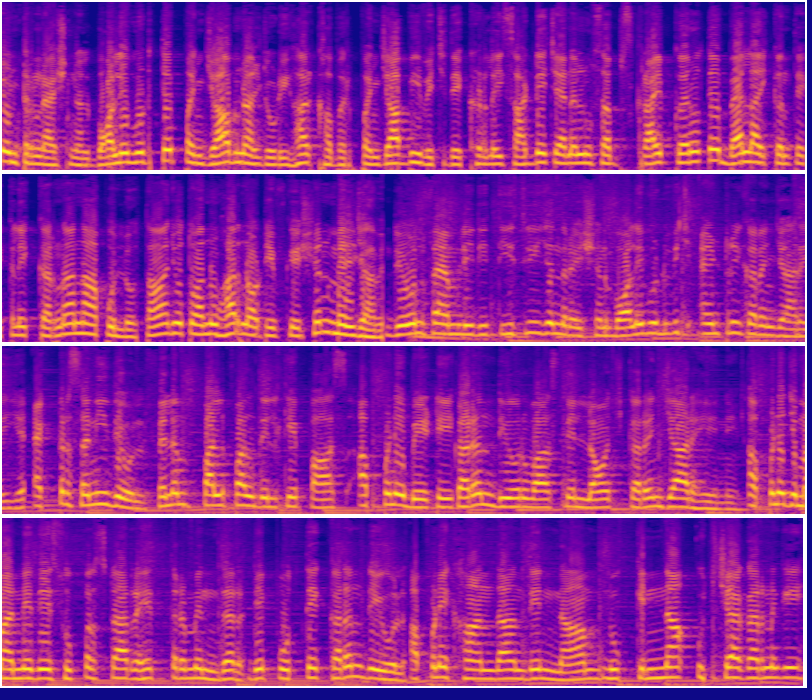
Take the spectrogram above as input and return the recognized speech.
ਇੰਟਰਨੈਸ਼ਨਲ ਬਾਲੀਵੁੱਡ ਤੇ ਪੰਜਾਬ ਨਾਲ ਜੁੜੀ ਹਰ ਖਬਰ ਪੰਜਾਬੀ ਵਿੱਚ ਦੇਖਣ ਲਈ ਸਾਡੇ ਚੈਨਲ ਨੂੰ ਸਬਸਕ੍ਰਾਈਬ ਕਰੋ ਤੇ ਬੈਲ ਆਈਕਨ ਤੇ ਕਲਿੱਕ ਕਰਨਾ ਨਾ ਭੁੱਲੋ, ਤਾਂ ਜੋ ਤੁਹਾਨੂੰ ਹਰ ਨੋਟੀਫਿਕੇਸ਼ਨ ਮਿਲ ਜਾਵੇ। ਦਿਓਲ ਫੈਮਿਲੀ ਦੀ ਤੀਸਰੀ ਜਨਰੇਸ਼ਨ ਬਾਲੀਵੁੱਡ ਵਿੱਚ ਐਂਟਰੀ ਕਰਨ ਜਾ ਰਹੀ ਹੈ। ਐਕਟਰ ਸਨੀ ਦਿਓਲ ਫਿਲਮ ਪਲ ਪਲ ਦਿਲ ਕੇ ਪਾਸ ਆਪਣੇ ਬੇਟੇ ਕਰਨ ਦਿਓਲ ਵਾਸਤੇ ਲਾਂਚ ਕਰਨ ਜਾ ਰਹੇ ਨੇ। ਆਪਣੇ ਜ਼ਮਾਨੇ ਦੇ ਸੁਪਰਸਟਾਰ ਰਹੇ ਧਰਮਿੰਦਰ ਦੇ ਪੋਤੇ ਕਰਨ ਦਿਓਲ ਆਪਣੇ ਖਾਨਦਾਨ ਦੇ ਨਾਮ ਨੂੰ ਕਿੰਨਾ ਉੱਚਾ ਕਰਨਗੇ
